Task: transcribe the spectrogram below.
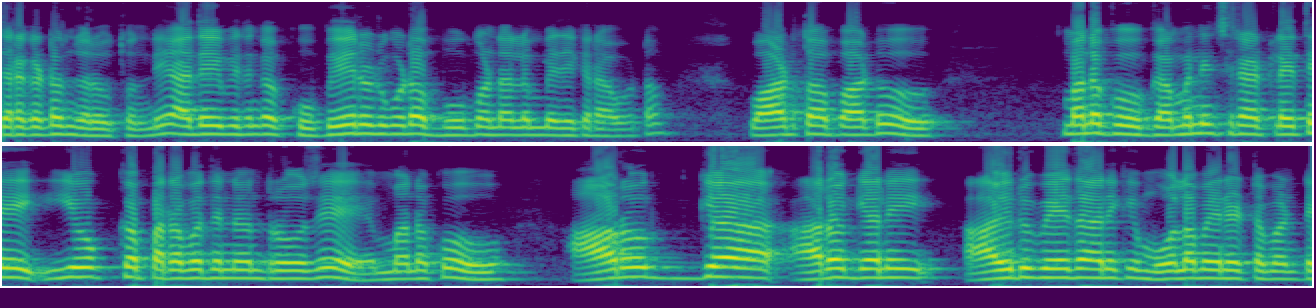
జరగటం జరుగుతుంది. అదేవిధంగా కుబేరుడు కూడా భూమండలం మీదకి రావటం. వాటితో పాటు మనకు గమనించినట్లయితే ఈ యొక్క పర్వదినం రోజే మనకు ఆరోగ్య ఆరోగ్యాన్ని ఆయుర్వేదానికి మూలమైనటువంటి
